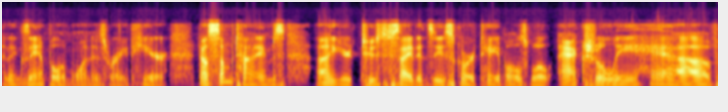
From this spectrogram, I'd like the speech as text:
An example of one is right here. Now sometimes uh, your two-sided z-score tables will actually have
